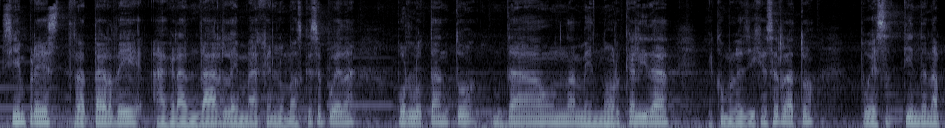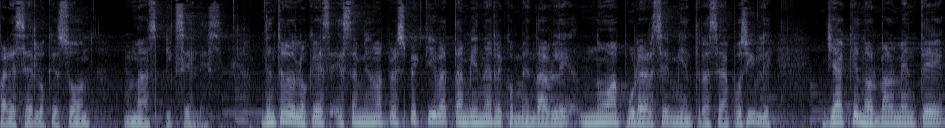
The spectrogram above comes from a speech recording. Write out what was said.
siempre es tratar de agrandar la imagen lo más que se pueda, por lo tanto da una menor calidad y como les dije hace rato, pues tienden a aparecer lo que son más píxeles. Dentro de lo que es esta misma perspectiva, también es recomendable no apurarse mientras sea posible ya que normalmente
